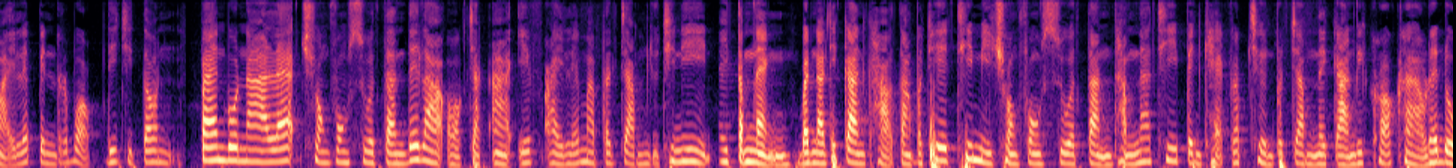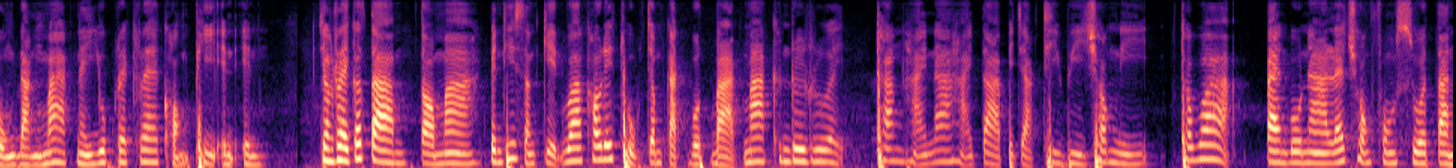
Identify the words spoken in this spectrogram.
มัยและเป็นระบบดิจิตอลแปนโบนาและชองฟงซัวตันได้ลาออกจาก RFI และมาประจำอยู่ที่นี่ ในตำแหน่งบรรณาธิการข่าวต่างประเทศที่มีชองฟงซัวตันทำหน้าที่เป็นแขกรับเชิญประจำในการวิเคราะห์ข่าวและโด่งดังมากในยุคแรก ๆ ของ PNN อย่างไรก็ตามต่อมาเป็นที่สังเกตว่าเขาได้ถูกจำกัดบทบาทมากขึ้นเรื่อยๆ ทั้งหายหน้าหายตาไปจากทีวีช่องนี้ทว่าแปนโบนาและชองฟงซัวตัน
